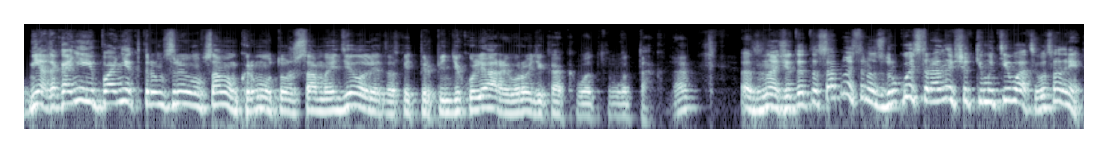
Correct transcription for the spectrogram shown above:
Нет, так они и по некоторым взрывам в самом Крыму то же самое делали, так сказать, перпендикуляры, вроде как вот, вот так. Да? Значит, это с одной стороны. С другой стороны, все-таки мотивация. Вот смотри,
